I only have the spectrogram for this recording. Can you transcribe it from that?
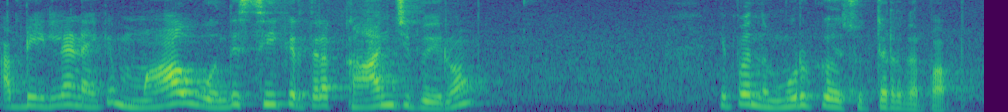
அப்படி இல்லைனாக்கி மாவு வந்து சீக்கிரத்தில் காஞ்சி போயிடும் இப்போ இந்த முறுக்கு சுற்றுறதை பார்ப்போம்.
